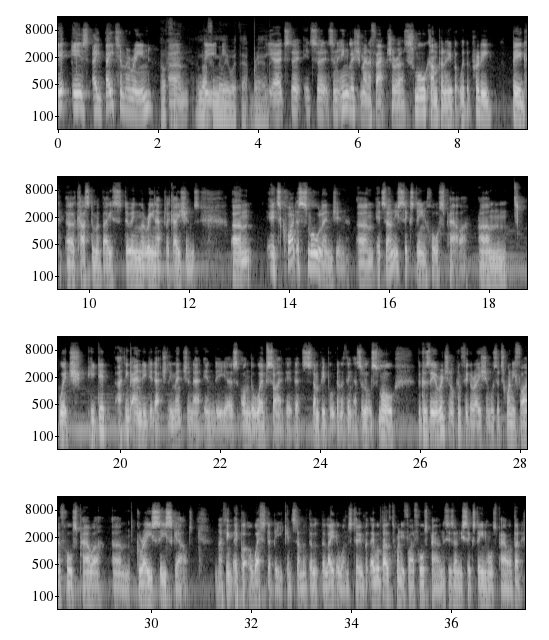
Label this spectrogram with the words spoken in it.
It is a Beta Marine. Okay, um, I'm not the, familiar with that brand. Yeah, it's a, it's a, it's an English manufacturer, small company, but with a pretty big uh, customer base doing marine applications. Um, it's quite a small engine. Um, it's only 16 horsepower, um, which he did. I think Andy did actually mention that in the uh, on the website. That some people are going to think that's a little small because the original configuration was a 25 horsepower um, grey Sea Scout. And I think they put a Westerbeke in some of the, the later ones too, but they were both 25 horsepower, and this is only 16 horsepower. But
